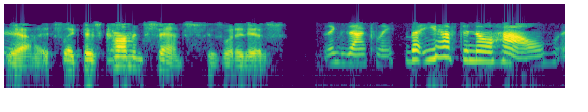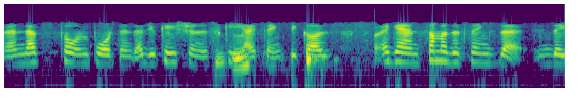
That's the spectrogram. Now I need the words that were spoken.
Sure. yeah, it's like there's yeah. common sense is what it is. Exactly. But you have to know how, and that's so important. Education is key, mm-hmm. I think, because again, some of the things that they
